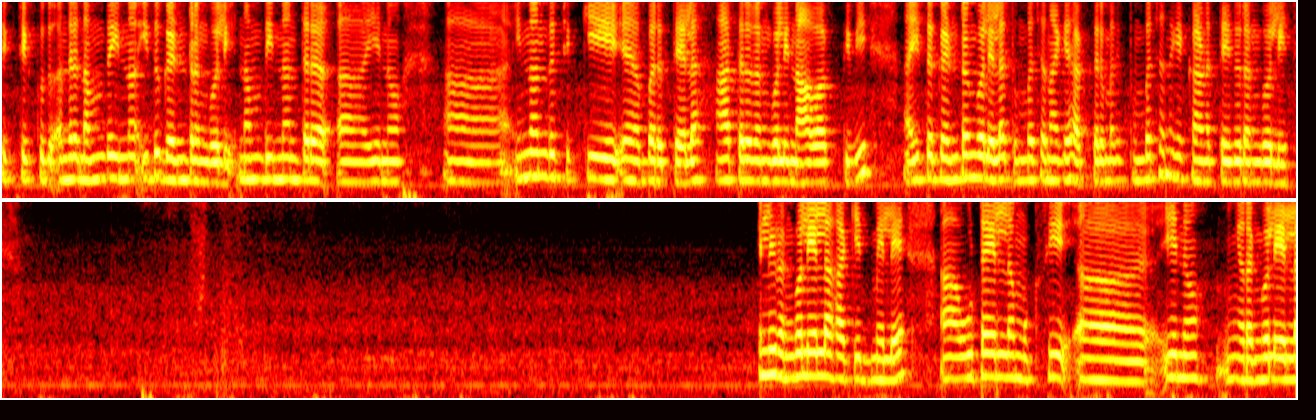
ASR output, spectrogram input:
ಚಿಕ್ಕ ಚಿಕ್ಕದು, ಅಂದರೆ ನಮ್ಮದು ಇನ್ನೂ, ಇದು ಗಂಡು ರಂಗೋಲಿ. ನಮ್ಮದು ಇನ್ನೊಂಥರ ಏನು ಇನ್ನೊಂದು ಚಿಕ್ಕಿ ಬರುತ್ತೆ ಅಲ್ಲ, ಆ ಥರ ರಂಗೋಲಿ ನಾವು ಹಾಕ್ತೀವಿ. ಈ ಥರ ಗಂಡು ರಂಗೋಲಿ ಎಲ್ಲ ತುಂಬ ಚೆನ್ನಾಗಿ ಹಾಕ್ತಾರೆ, ಮತ್ತು ತುಂಬ ಚೆನ್ನಾಗಿ ಕಾಣುತ್ತೆ ಇದು ರಂಗೋಲಿ. ಇಲ್ಲಿ ರಂಗೋಲಿ ಎಲ್ಲ ಹಾಕಿದ್ಮೇಲೆ ಮೇಲೆ ಊಟ ಎಲ್ಲ ಮುಗಿಸಿ ಏನು, ರಂಗೋಲಿ ಎಲ್ಲ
